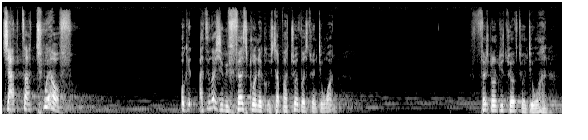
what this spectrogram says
Chapter 12. Okay, I think that should be First Chronicles, chapter 12, verse 21. First Chronicles 12, 21.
